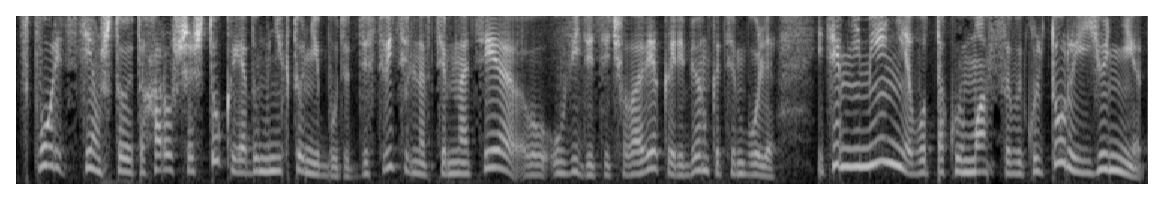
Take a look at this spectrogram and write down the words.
Спорить с тем, что это хорошая штука, я думаю, никто не будет. Действительно, в темноте э, увидите человека, ребенка тем более. И тем не менее, вот такой массовой культуры ее нет.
